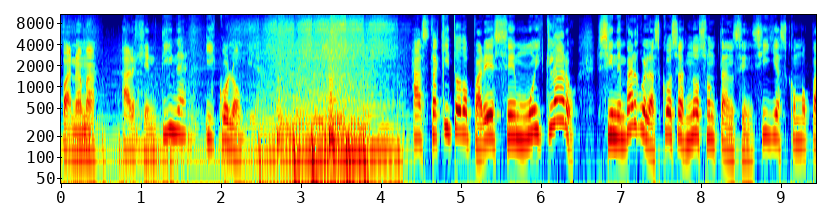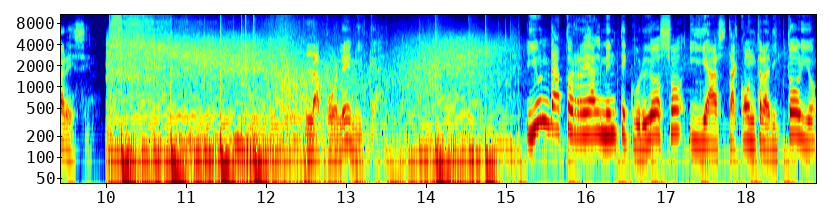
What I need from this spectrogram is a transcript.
Panamá, Argentina y Colombia. Hasta aquí todo parece muy claro, sin embargo las cosas no son tan sencillas como parecen. La polémica. Y un dato realmente curioso y hasta contradictorio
